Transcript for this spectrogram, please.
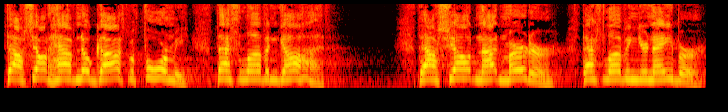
Thou shalt have no gods before me. That's loving God. Thou shalt not murder. That's loving your neighbor.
